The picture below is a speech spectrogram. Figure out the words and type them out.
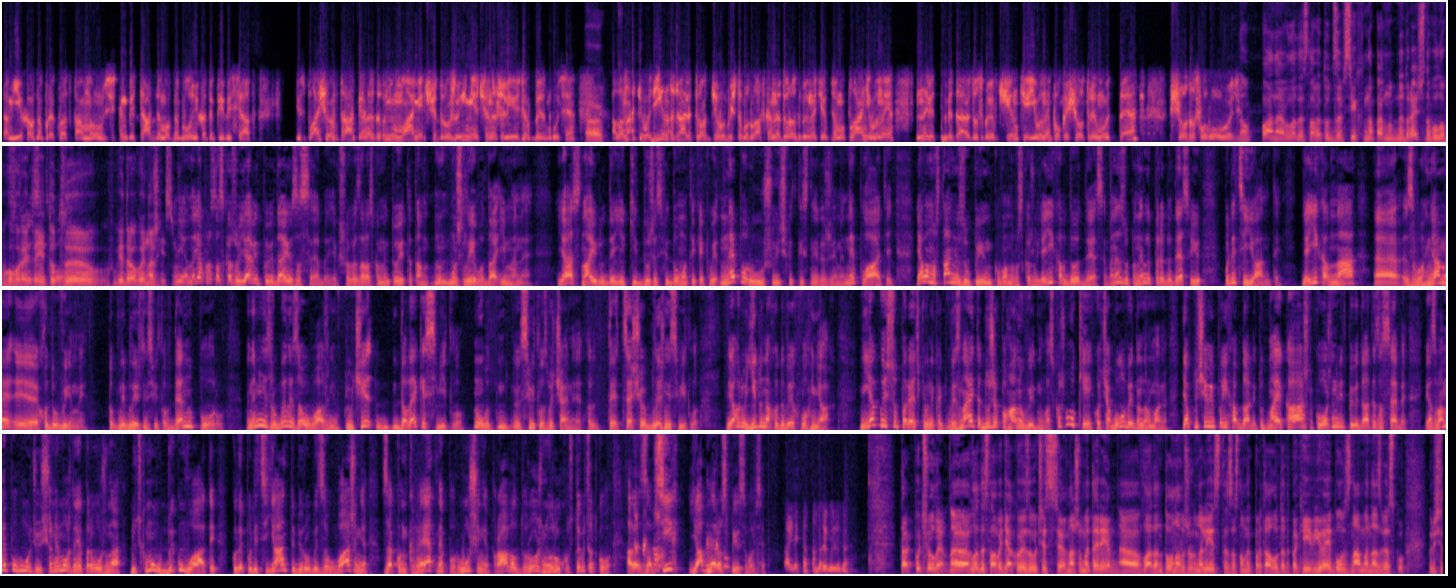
там їхав, наприклад, там ну 70, де можна було їхати 50. І сплачую штраф. Я не дзвоню мамі чи дружині, чи не жаліюся в Фейсбуці. Але наші водії, на жаль, трохи, вибачте, будь ласка, недорозвинуті в цьому плані. Вони не відповідають за свої вчинки, і вони поки що отримують те, що заслуговують. Ну, пане Владиславе, тут за всіх, напевно, б недоречно було б говорити, і тут е, відреагує наш гість. Ні, ну я просто скажу, я відповідаю за себе. Якщо ви зараз коментуєте там, ну можливо, да, і мене. Я знаю людей, які дуже свідомо, так як ви, не порушують швидкісні режими, не платять. Я вам останню зупинку вам розкажу. Я їхав до Одеси. Мене зупинили перед Одесою поліціянти. Я їхав на, е, з вогнями е, ходовими, тобто не ближнє світло, в денну пору. Вони мені зробили зауваження, включи далеке світло. Ну, от світло звичайне, е, це що ближнє світло. Я говорю, їду на ходових вогнях. Ніякої суперечки вони кажуть, ви знаєте, дуже погано видно вас. Кажу, окей, хоча було видно нормально. Я включив і поїхав далі. Тут має кожен відповідати за себе. Я з вами погоджуюсь, що не можна, я перевожу на людську мову, бикувати, коли поліціян тобі робить зауваження за конкретне порушення правил дорожнього руху, 100%. Але за всіх я б не розписувався. А я. Так, почули. Е, Владиславе, дякую за участь в нашому етері. Е, Влад Антонов, журналіст, засновник порталу ДТП Київ.UA, був з нами на зв'язку.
